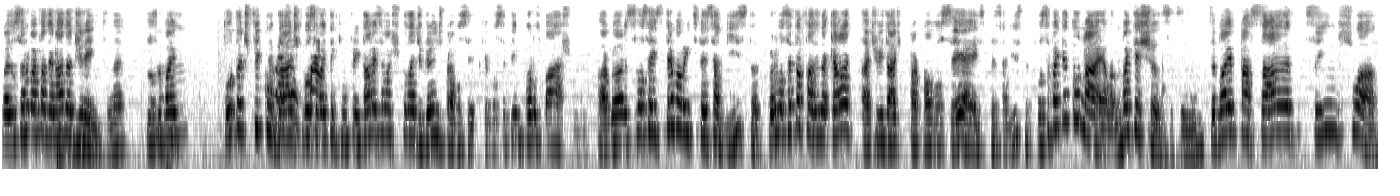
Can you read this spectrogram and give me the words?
mas você não vai fazer nada direito, né? Então você vai. Toda dificuldade que você vai ter que enfrentar vai ser uma dificuldade grande pra você, porque você tem bônus baixos. Né? Agora, se você é extremamente especialista, quando você tá fazendo aquela atividade pra qual você é especialista, você vai detonar ela, não vai ter chance. Assim. Você vai passar sem suar.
